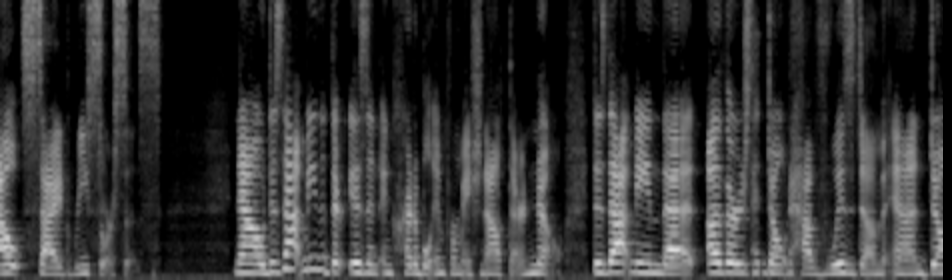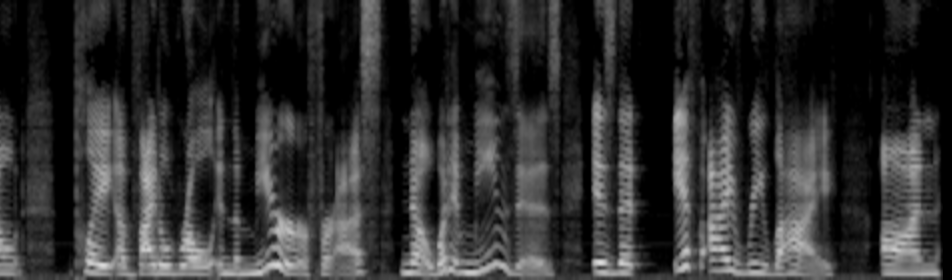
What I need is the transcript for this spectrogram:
outside resources. Now, does that mean that there isn't incredible information out there? No. Does that mean that others don't have wisdom and don't play a vital role in the mirror for us? No. What it means is is that if I rely on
